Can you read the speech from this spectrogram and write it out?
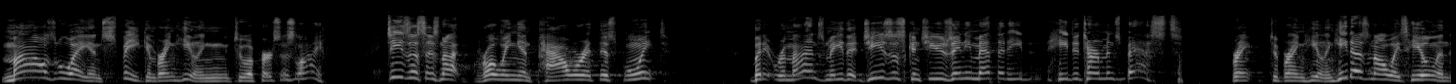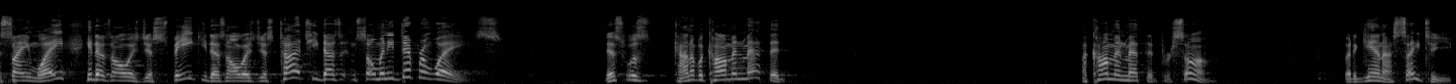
miles away and speak and bring healing to a person's life. Jesus is not growing in power at this point, but it reminds me that Jesus can choose any method he, he determines best bring, to bring healing. He doesn't always heal in the same way. He doesn't always just speak. He doesn't always just touch. He does it in so many different ways. This was kind of a common method. A common method for some. But again, I say to you,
